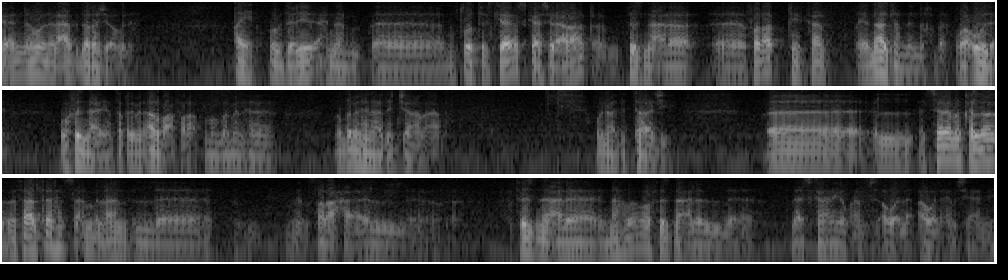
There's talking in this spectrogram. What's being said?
كأنه نلعب درجة أولى. طيب. وبدليل إحنا آه، بطولة الكأس كأس العراق فزنا على آه، فرق كانت نازلة من النخبة وأولى وفزنا عليهم تقريبا أربع فرق من ضمنها من ضمنها نادي الجامعة ونادي التاجي. السنة من خلونا الثالثه هسه أما الآن ال- صراحة ال- فزنا على النهضة وفزنا على ال- الاسكان يوم أمس اول أول أمس يعني.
